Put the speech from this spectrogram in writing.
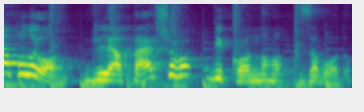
Наполеон для першого віконного заводу.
